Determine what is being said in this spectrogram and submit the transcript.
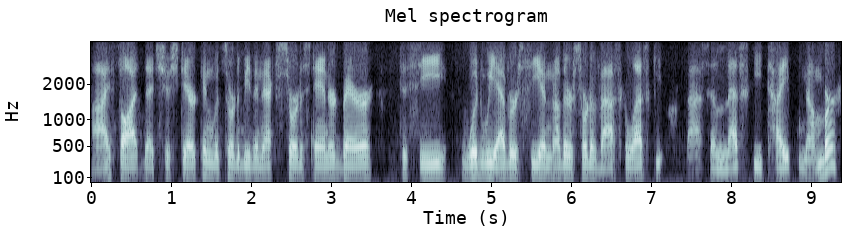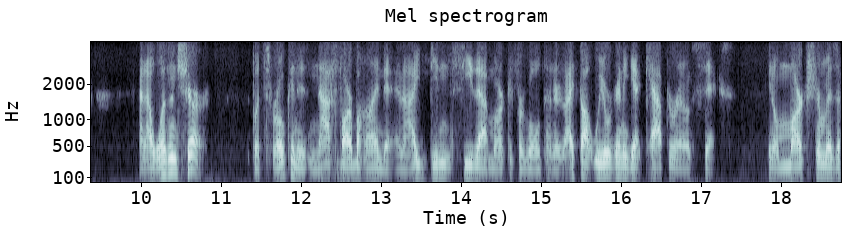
I thought that Shesterkin would sort of be the next sort of standard bearer to see would we ever see another sort of Vasilevsky Vasilevsky type number, and I wasn't sure. But Sorokin is not far behind it, and I didn't see that market for goaltenders. I thought we were going to get capped around six. You know, Markstrom as a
